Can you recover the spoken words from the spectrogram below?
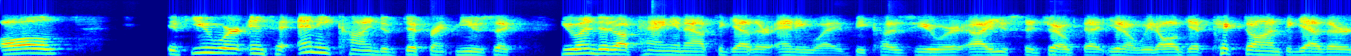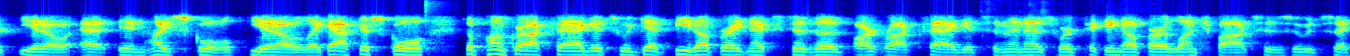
all if you were into any kind of different music you ended up hanging out together anyway because you were i used to joke that you know we'd all get picked on together you know at in high school you know like after school the punk rock faggots would get beat up right next to the art rock faggots and then as we're picking up our lunch boxes it would say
